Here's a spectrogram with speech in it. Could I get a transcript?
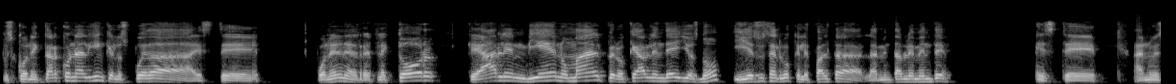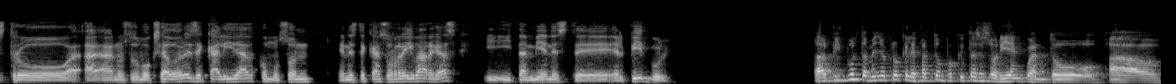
pues conectar con alguien que los pueda este, poner en el reflector, que hablen bien o mal, pero que hablen de ellos, ¿no? Y eso es algo que le falta, lamentablemente, este, a, nuestro, a, nuestros boxeadores de calidad, como son, en este caso, Rey Vargas y, también este, el Pitbull. Al Pitbull también yo creo que le falta un poquito de asesoría en cuanto a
